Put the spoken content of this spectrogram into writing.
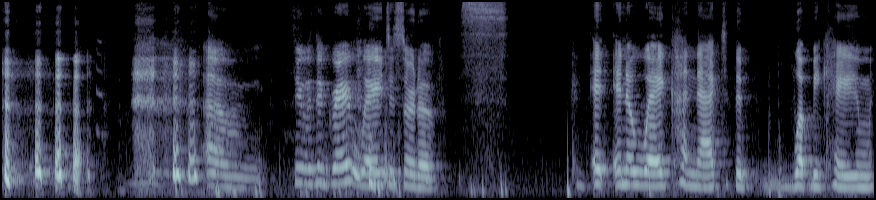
um, so it was a great way to sort of in a way connect the what became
